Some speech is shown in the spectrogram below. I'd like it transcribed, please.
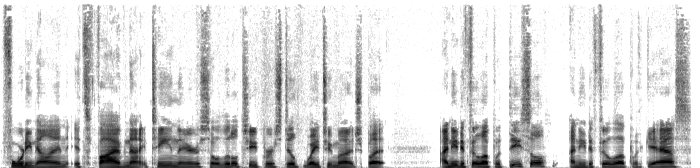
forty nine. It's five nineteen there, so a little cheaper. Still way too much, but I need to fill up with diesel. I need to fill up with gas,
